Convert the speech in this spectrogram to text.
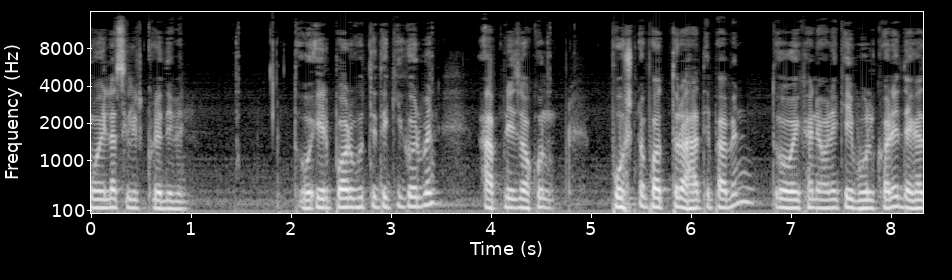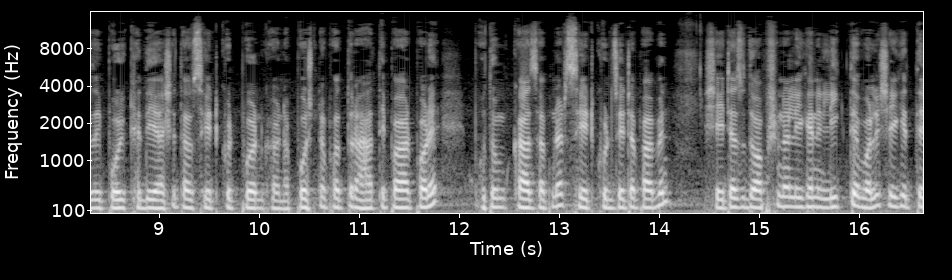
মহিলা সিলেক্ট করে দেবেন। তো এর পরবর্তীতে কি করবেন? আপনি যখন প্রশ্নপত্র হাতে পাবেন। তো এখানে অনেকেই ভুল করে, দেখা যায় পরীক্ষা দিয়ে আসে, তাও সেট কোড পূরণ করে না। প্রশ্নপত্র হাতে পাওয়ার পরে প্রথম কাজ আপনার সেট কোড যেটা পাবেন, সেটা যদি অপশনাল এখানে লিখতে বলে, সেই ক্ষেত্রে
